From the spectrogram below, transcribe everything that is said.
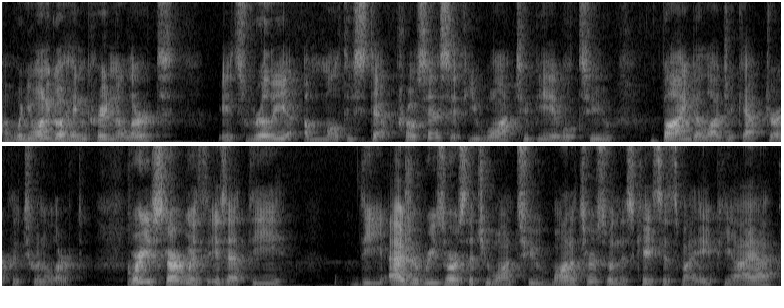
Uh, when you want to go ahead and create an alert, it's really a multi-step process if you want to be able to bind a Logic app directly to an alert. Where you start with is at the the Azure resource that you want to monitor. So in this case, it's my API app.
